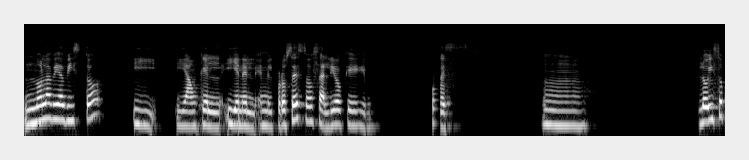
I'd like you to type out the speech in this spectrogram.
no la había visto y, aunque el, y en, el, en el proceso salió que, pues, mm, lo, hizo,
